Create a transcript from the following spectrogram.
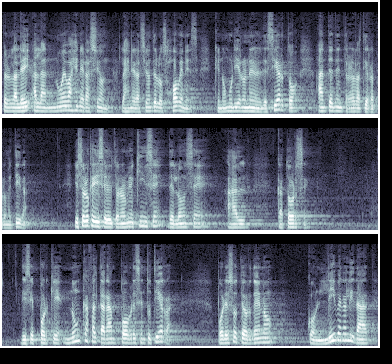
pero la ley a la nueva generación, la generación de los jóvenes que no murieron en el desierto antes de entrar a la tierra prometida. Y eso es lo que dice Deuteronomio 15 del 11 al 14. Dice, porque nunca faltarán pobres en tu tierra. Por eso te ordeno con liberalidad,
